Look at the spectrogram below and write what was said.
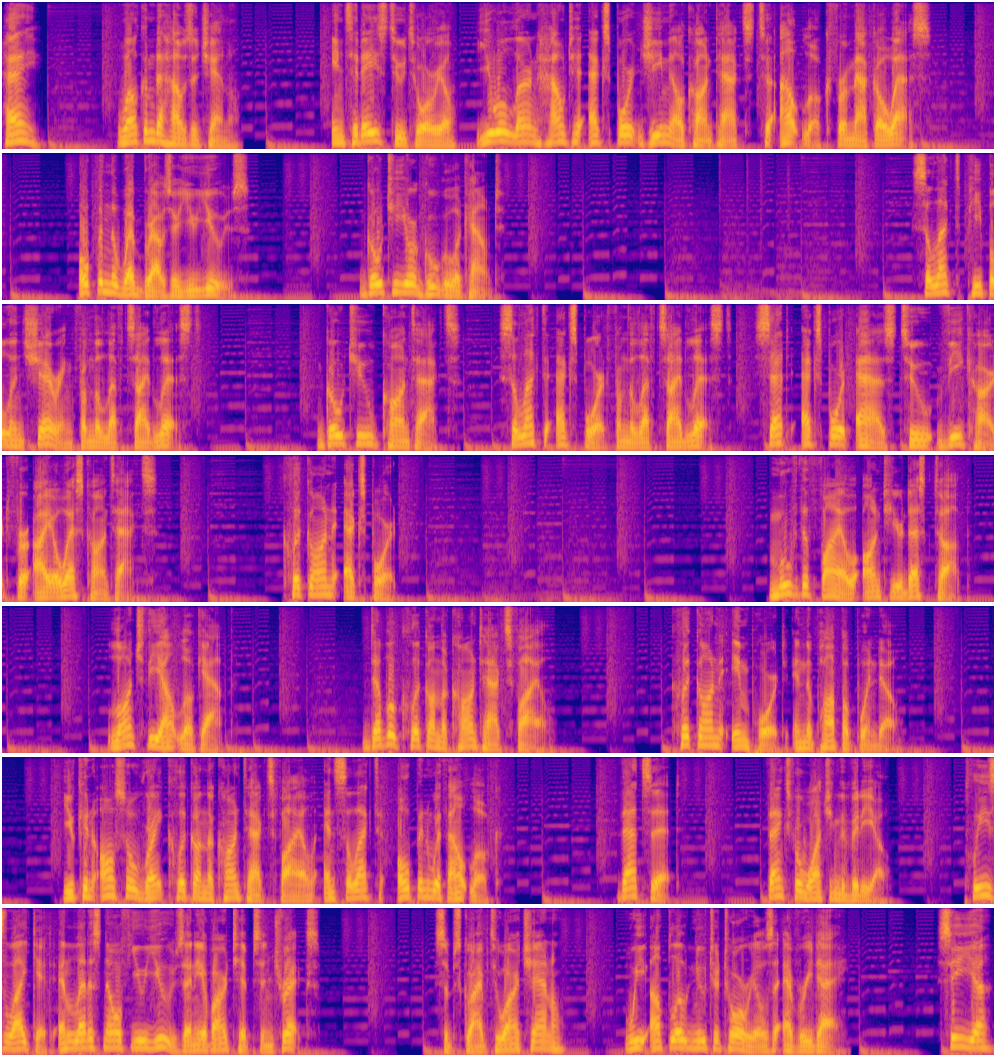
Hey! Welcome to Howza channel. In today's tutorial, you will learn how to export Gmail contacts to Outlook for macOS. Open the web browser you use. Go to your Google account. Select People and Sharing from the left side list. Go to Contacts. Select Export from the left side list. Set Export As to vCard for iOS contacts. Click on Export. Move the file onto your desktop. Launch the Outlook app. Double-click on the Contacts file. Click on Import in the pop-up window. You can also right-click on the Contacts file and select Open with Outlook. That's it. Thanks for watching the video. Please like it and let us know if you use any of our tips and tricks. Subscribe to our channel. We upload new tutorials every day. See ya!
